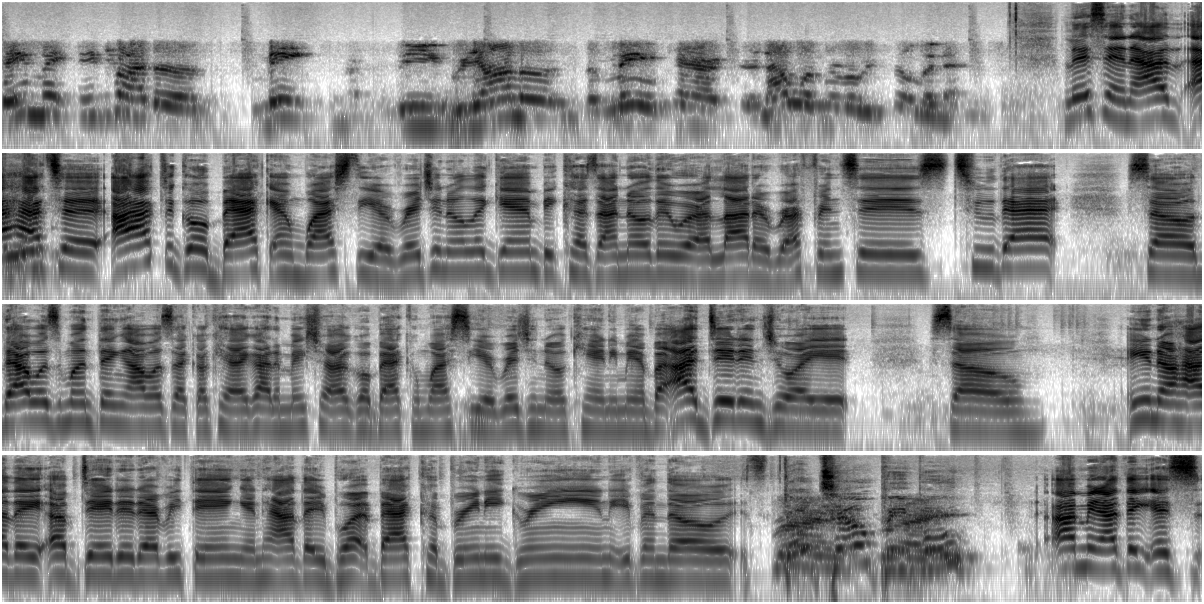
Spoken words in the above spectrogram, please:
they make they try to make the Rihanna the main character, and I wasn't really feeling that. Listen, I, I had to I had to go back and watch the original again because I know there were a lot of references to that. So that was one thing I was like, okay, I got to make sure I go back and watch the original Candyman. But I did enjoy it. So you know how they updated everything and how they brought back Cabrini Green, even though it's, Don't tell people. right. I mean, I think it's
